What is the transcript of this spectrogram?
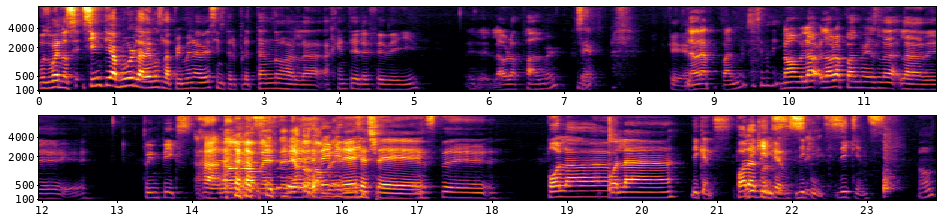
Pues bueno, Cynthia Moore la vemos la primera vez interpretando a la agente del FBI, eh, Laura Palmer. Sí. Que- Laura Palmer, ¿sí se llama así? No, La- Laura Palmer es la, la de Twin Peaks. Ajá, no, no, pues, tenía otro nombre. Es este... Este. Paula. Paula Dickens. Paula Dickens. Dickens. Dickens. Dickens. ¿no?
